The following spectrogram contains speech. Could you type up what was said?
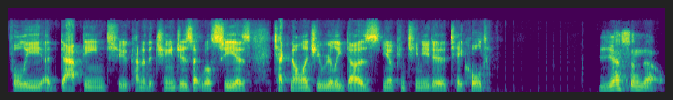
fully adapting to kind of the changes that we'll see as technology really does, you know, continue to take hold? Yes and no.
